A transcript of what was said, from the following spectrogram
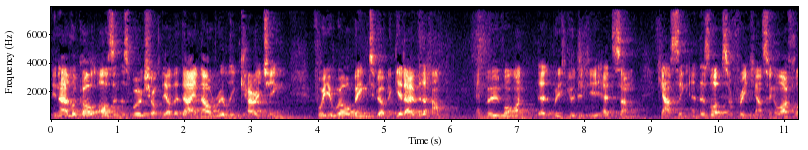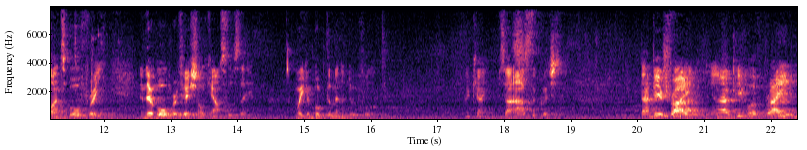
you know, look, I was in this workshop the other day, and they were really encouraging for your well-being to be able to get over the hump and move on. That'd be good if you had some counselling, and there's lots of free counselling. Lifeline's all free, and they're all professional counsellors there. We can book them in and do it for them. Okay, so ask the question. Don't be afraid. You know, people are afraid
